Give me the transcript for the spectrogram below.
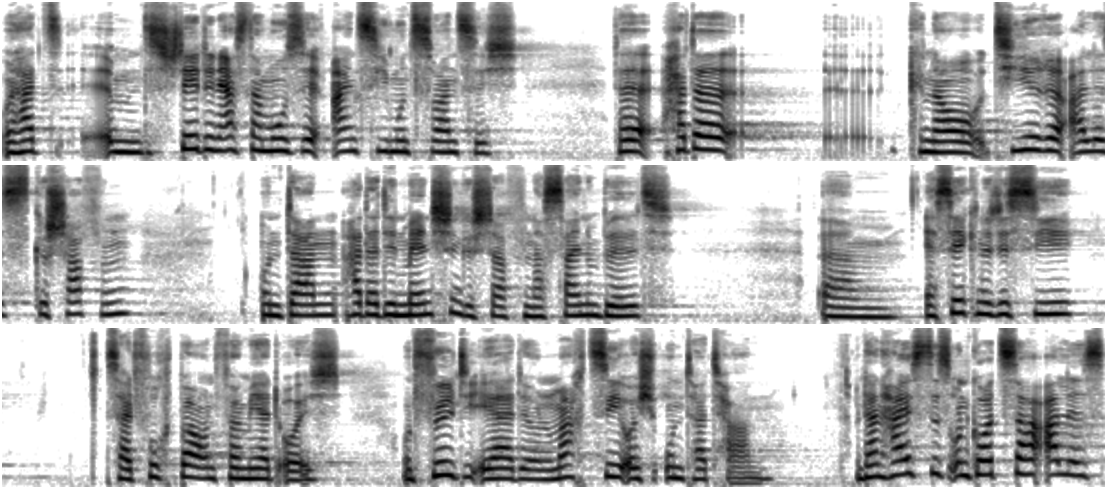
und hat, ähm, das steht in 1. Mose 1,27. Da hat er genau Tiere, alles geschaffen und dann hat er den Menschen geschaffen nach seinem Bild. Ähm, er segnete sie Seid fruchtbar und vermehrt euch und füllt die Erde und macht sie euch untertan. Und dann heißt es, und Gott sah alles,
